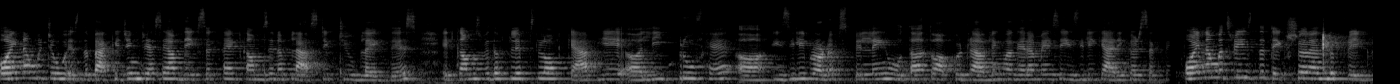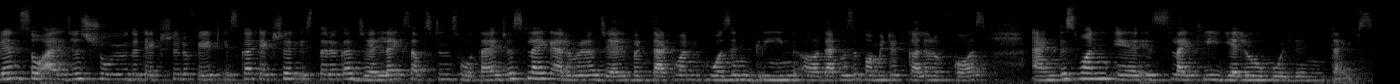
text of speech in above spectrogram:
Point number two is the packaging जैसे आप देख सकते हैं it comes in a plastic tube like this it comes with a flip flop cap ये लीक uh, प्रूफ है. इजिली प्रोडक्ट स्पिल नहीं होता तो आपको ट्रैवलिंग वगैरह में इसे इजिली कैरी कर सकते हैं। Point number three is the texture and the fragrance so I just show you the texture of it इसका टेक्स्चर इस तरह का जेल लाइक सब्सटेंस होता है just like aloe vera gel but that one was in green that was a permitted colour of cost and this one is slightly yellow golden types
